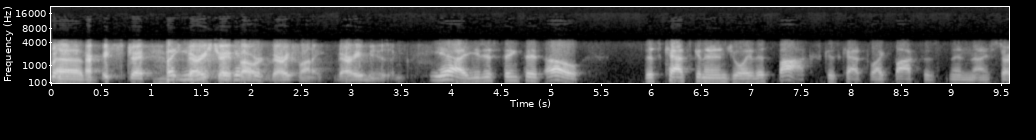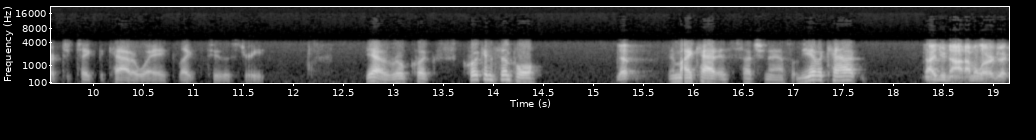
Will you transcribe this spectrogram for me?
uh, very straight. but very just think it's straightforward. Very funny. Very amusing. Yeah, you just think that oh, this cat's going to enjoy this box because cats like boxes. And then I start to take the cat away, like to the street. Yeah, real quick, quick and simple. Yep. And my cat is such an asshole. Do you have a cat? I do not. I'm allergic.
